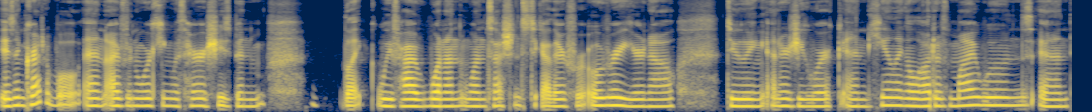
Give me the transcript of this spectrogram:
is incredible. And I've been working with her. She's been like we've had one-on-one sessions together for over a year now doing energy work and healing a lot of my wounds and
